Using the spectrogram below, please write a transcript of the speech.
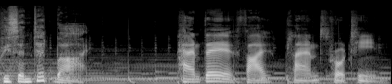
presented by Pante 5 plant protein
